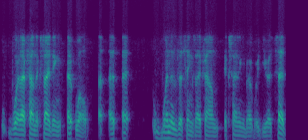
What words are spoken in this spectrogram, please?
what I found exciting. Uh, well, uh, uh, uh, one of the things I found exciting about what you had said.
